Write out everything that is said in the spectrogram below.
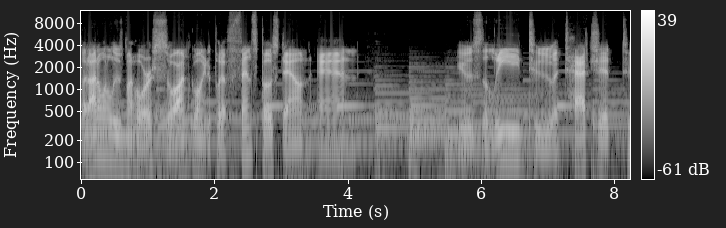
But I don't want to lose my horse, so I'm going to put a fence post down and use the lead to attach it to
